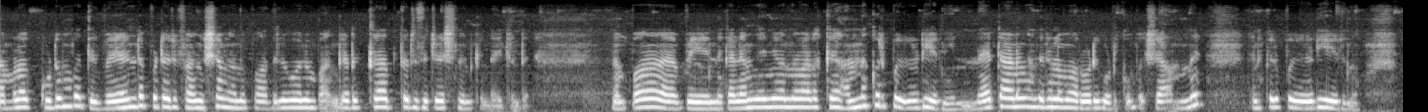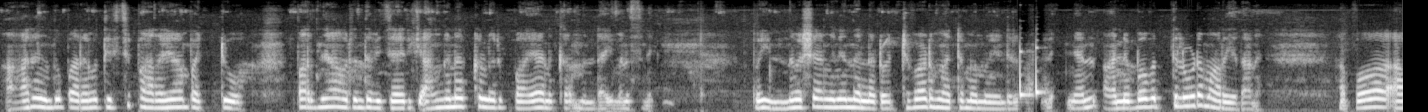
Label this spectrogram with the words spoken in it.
നമ്മളെ കുടുംബത്തിൽ വേണ്ടപ്പെട്ട ഒരു ഫംഗ്ഷൻ വന്നപ്പോൾ അതിൽ പോലും പങ്കെടുക്കാത്തൊരു സിറ്റുവേഷൻ എനിക്ക് ഉണ്ടായിട്ടുണ്ട്. അപ്പോൾ പിന്നെ കല്യാണം കഴിഞ്ഞ് വന്ന വന്നപാടൊക്കെ അന്നൊക്കെ ഒരു പേടിയായിരുന്നു. ഇന്നേറ്റാണെങ്കിൽ അതിനുള്ള മറുപടി കൊടുക്കും. പക്ഷെ അന്ന് എനിക്കൊരു പേടിയായിരുന്നു. ആരെന്ത് പറയുമ്പോൾ തിരിച്ച് പറയാൻ പറ്റുമോ? പറഞ്ഞാൽ അവരെന്താ വിചാരിക്കുക? അങ്ങനെയൊക്കെ ഉള്ളൊരു ഭയം എനിക്ക് അന്നുണ്ടായി മനസ്സിന്. അപ്പോൾ ഇന്ന് പക്ഷെ അങ്ങനെയൊന്നല്ല കേട്ടോ. ഒരുപാട് മാറ്റം വന്നു എന്റെ ലൈഫിൽ ഞാൻ അനുഭവത്തിലൂടെ മാറിയതാണ്. അപ്പോൾ ആ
